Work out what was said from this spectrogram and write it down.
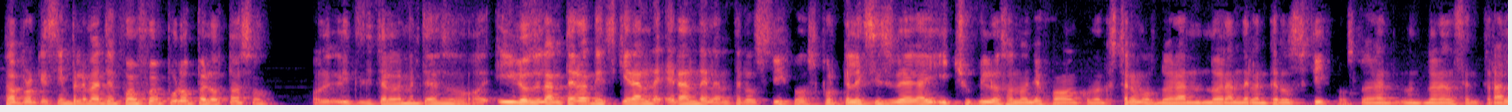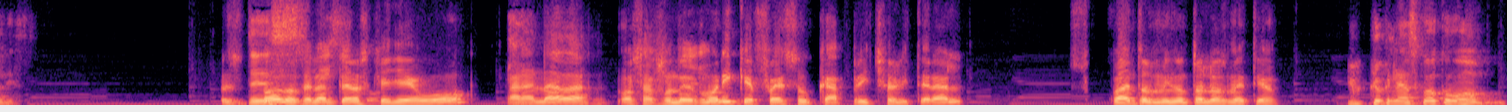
O sea, porque simplemente fue, fue puro pelotazo. Literalmente eso. Y los delanteros ni siquiera eran, delanteros fijos, porque Alexis Vega y Chucky Lozano ya jugaban como extremos, no eran, no eran delanteros fijos, no eran, no eran centrales. Pues todos los delanteros que llevó, para nada. O sea, Funes Mori, que fue su capricho literal, ¿cuántos minutos los metió? Yo creo que nada más jugó como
